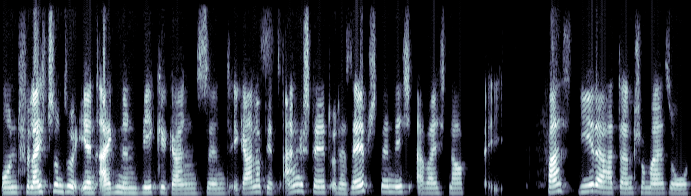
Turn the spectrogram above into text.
und vielleicht schon so ihren eigenen Weg gegangen sind, egal ob jetzt angestellt oder selbstständig, aber ich glaube, fast jeder hat dann schon mal so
